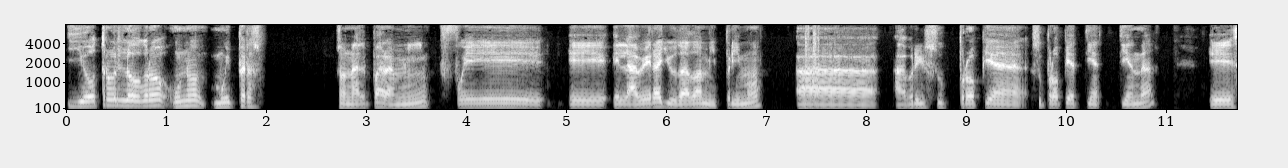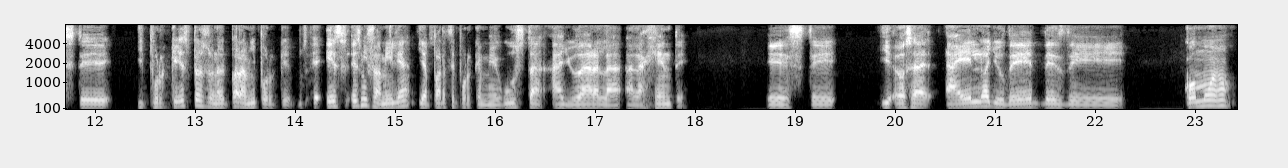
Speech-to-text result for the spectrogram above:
y otro logro, uno muy personal para mí, fue eh, el haber ayudado a mi primo a abrir su propia, su propia tienda. Este, ¿Y por qué es personal para mí? Porque pues, e-, es, es mi familia y aparte porque me gusta ayudar a la, a la gente. Este, y, o sea, a él lo ayudé desde cómo,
